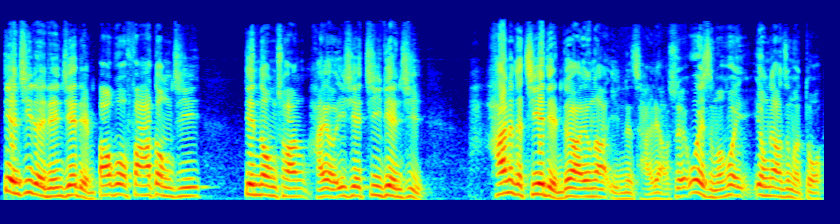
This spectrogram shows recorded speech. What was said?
电器的连接点包括发动机、电动窗，还有一些继电器，它那个接点都要用到银的材料，所以为什么会用到这么多？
